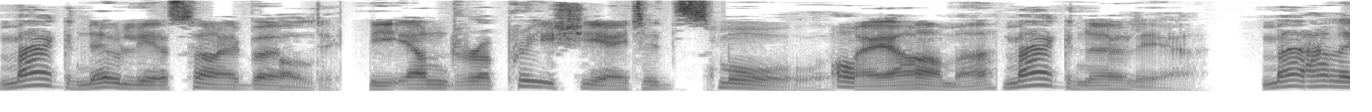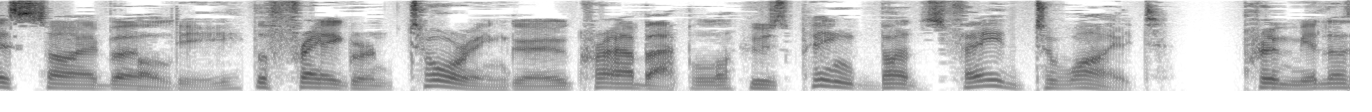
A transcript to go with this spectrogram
Magnolia sieboldi, the underappreciated small Oyama magnolia. Malus sieboldi, the fragrant Toringo crabapple, whose pink buds fade to white. Primula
